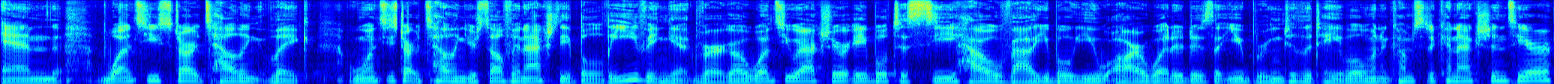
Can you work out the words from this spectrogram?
and once you start telling like once you start telling yourself and actually believing it virgo once you actually are able to see how valuable you are what it is that you bring to the table when it comes to connections here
